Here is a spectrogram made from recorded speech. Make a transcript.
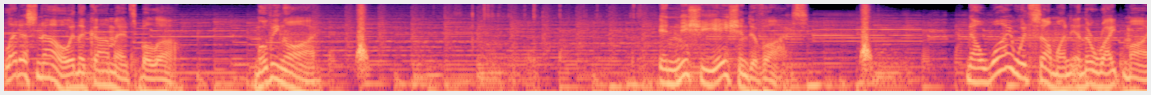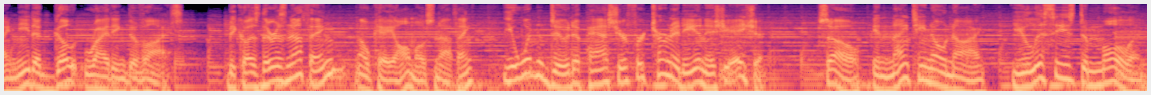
Let us know in the comments below. Moving on. Initiation device. Now, why would someone in the right mind need a goat riding device? Because there is nothing, okay, almost nothing, you wouldn't do to pass your fraternity initiation. So, in 1909, Ulysses de Moulin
